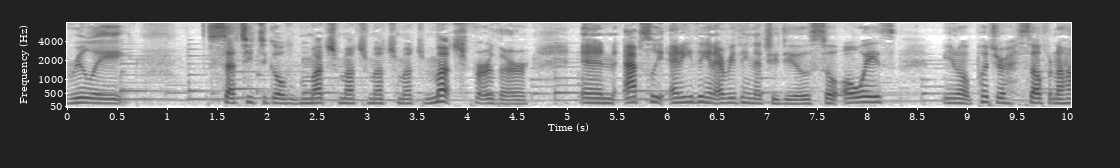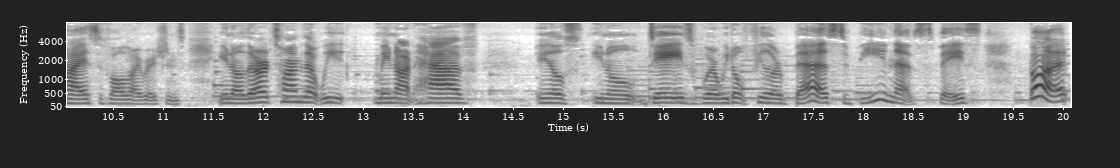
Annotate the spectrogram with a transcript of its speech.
really sets you to go much, much, much, much, much further in absolutely anything and everything that you do. So always, you know, put yourself in the highest of all vibrations. You know, there are times that we may not have, you know, you know, days where we don't feel our best to be in that space, but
